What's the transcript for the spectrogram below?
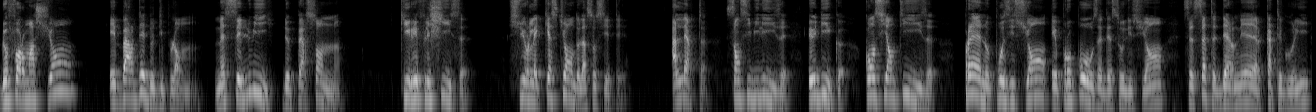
de formation et bardés de diplômes. Mais c'est lui de personnes qui réfléchissent sur les questions de la société, alertent, sensibilisent, éduquent, conscientisent, prennent position et proposent des solutions c'est cette dernière catégorie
